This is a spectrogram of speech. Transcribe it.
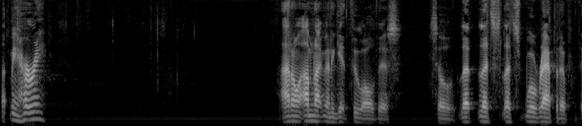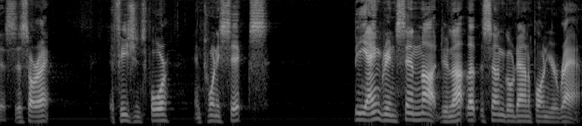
Let me hurry. I don't, I'm not going to get through all this. So let, let's, let's, we'll wrap it up with this. Is this all right? Ephesians 4 and 26. Be angry and sin not. Do not let the sun go down upon your wrath.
